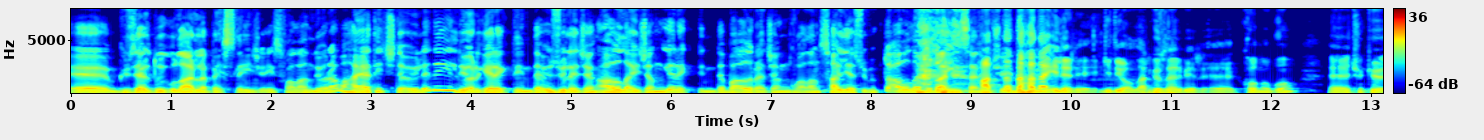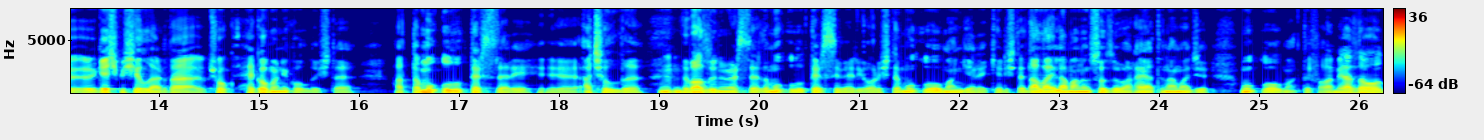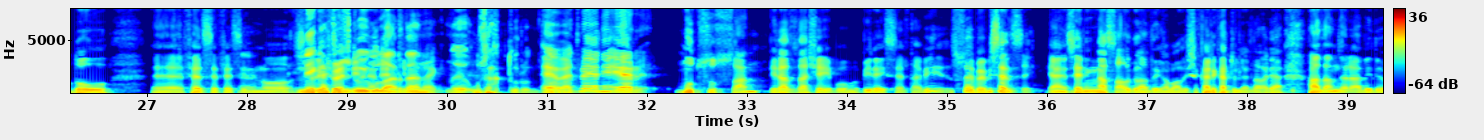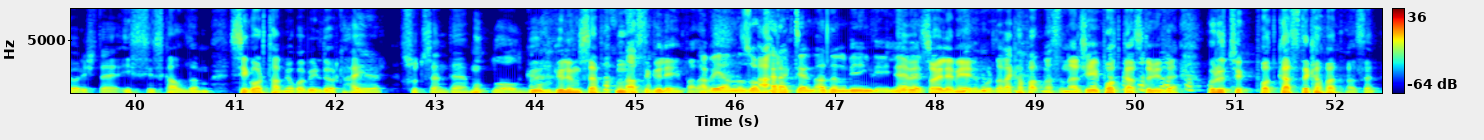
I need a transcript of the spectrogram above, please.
e, güzel duygularla besleyeceğiz falan diyor. Ama hayat hiç de öyle değil diyor. Gerektiğinde üzüleceksin, ağlayacaksın, gerektiğinde bağıracaksın falan. Salya sümük de ağla bu da insan Hatta şey. daha da ileri gidiyorlar. Güzel bir e, konu bu. E, çünkü geçmiş yıllarda çok hegemonik oldu işte. Hatta mutluluk dersleri e, açıldı. Ve Bazı üniversitelerde mutluluk dersi veriyor. İşte mutlu olman gerekir. İşte Dalai Lama'nın sözü var. Hayatın amacı mutlu olmaktır falan. Biraz da o doğu e, felsefesinin o Negatif duygulardan etkilenerek- e, uzak durun. falan. Evet ve yani eğer mutsuzsan biraz da şey bu bireysel tabii sebebi sensin. Yani senin nasıl algıladığına bağlı. İşte karikatürlerde var ya adamlar abi diyor işte işsiz kaldım sigortam yok. O biri diyor ki hayır suç sende mutlu ol gül gülümse falan nasıl güleyim falan. Abi yalnız o A- karakterin adını bilin değil. Evet bir- söylemeyelim burada da kapatmasınlar şeyi podcast'ı bize. Rütük podcast'ı kapatmasın.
